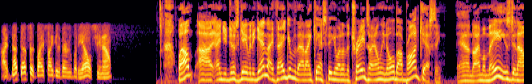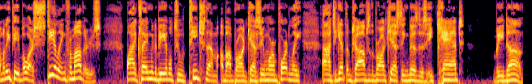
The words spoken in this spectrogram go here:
I that that's advice I give everybody else, you know. Well, uh, and you just gave it again. I thank you for that. I can't speak about other trades. I only know about broadcasting. And I'm amazed at how many people are stealing from others by claiming to be able to teach them about broadcasting. More importantly, uh, to get them jobs in the broadcasting business. It can't be done.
